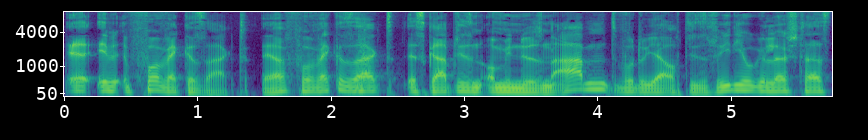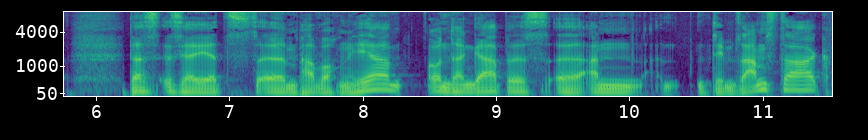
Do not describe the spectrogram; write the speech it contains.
äh, vorweg gesagt, ja, vorweg gesagt, ja. es gab diesen ominösen Abend, wo du ja auch dieses Video gelöscht hast. Das ist ja jetzt äh, ein paar Wochen her. Und dann gab es äh, an dem Samstag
